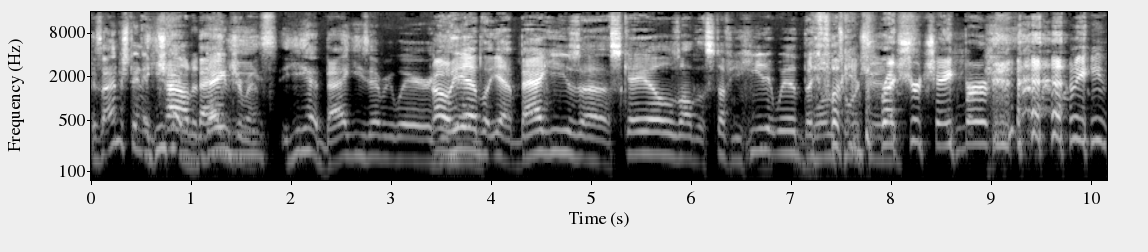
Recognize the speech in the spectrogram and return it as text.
As I understand it, he child had endangerment. baggies. He had baggies everywhere. oh, he had, like, yeah baggies, uh, scales, all the stuff you heat it with, the fucking torches. pressure chamber. I mean,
